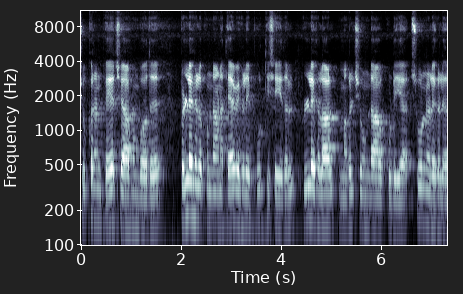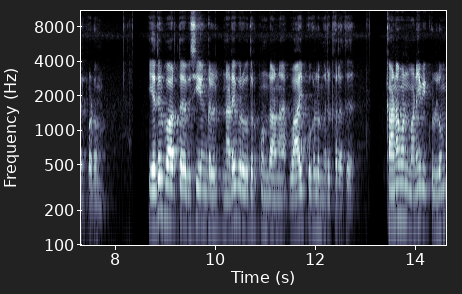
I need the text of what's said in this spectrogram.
சுக்கரன் பயிற்சி ஆகும்போது பிள்ளைகளுக்குண்டான தேவைகளை பூர்த்தி செய்தல் பிள்ளைகளால் மகிழ்ச்சி உண்டாகக்கூடிய சூழ்நிலைகள் ஏற்படும். எதிர்பார்த்த விஷயங்கள் நடைபெறுவதற்குண்டான வாய்ப்புகளும் இருக்கிறது. கணவன் மனைவிக்குள்ளும்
